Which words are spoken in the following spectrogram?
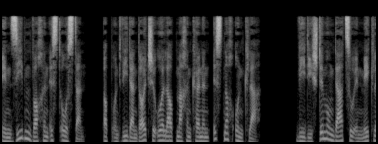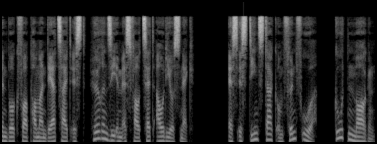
In sieben Wochen ist Ostern. Ob und wie dann Deutsche Urlaub machen können, ist noch unklar. Wie die Stimmung dazu in Mecklenburg-Vorpommern derzeit ist, hören Sie im SVZ Audiosnack. Es ist Dienstag um 5 Uhr. Guten Morgen.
